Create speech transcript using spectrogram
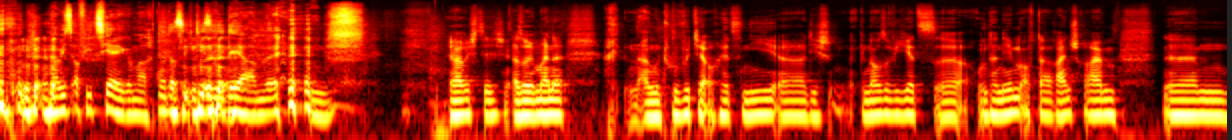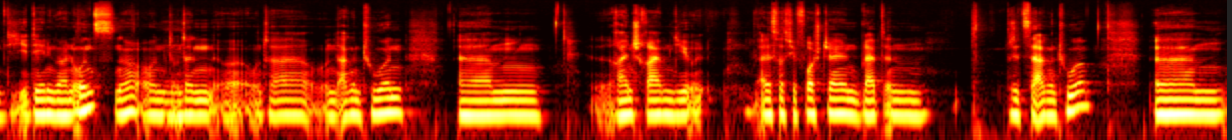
habe ich es offiziell gemacht, ne, dass ich diese Idee haben will. Mhm. Ja, richtig. Also ich meine, eine Agentur wird ja auch jetzt nie, äh, die, genauso wie jetzt äh, Unternehmen oft da reinschreiben, ähm, die Ideen gehören uns, ne? Und, Mhm. und dann äh, unter und Agenturen ähm, reinschreiben, die alles, was wir vorstellen, bleibt im Besitz der Agentur. Ähm,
